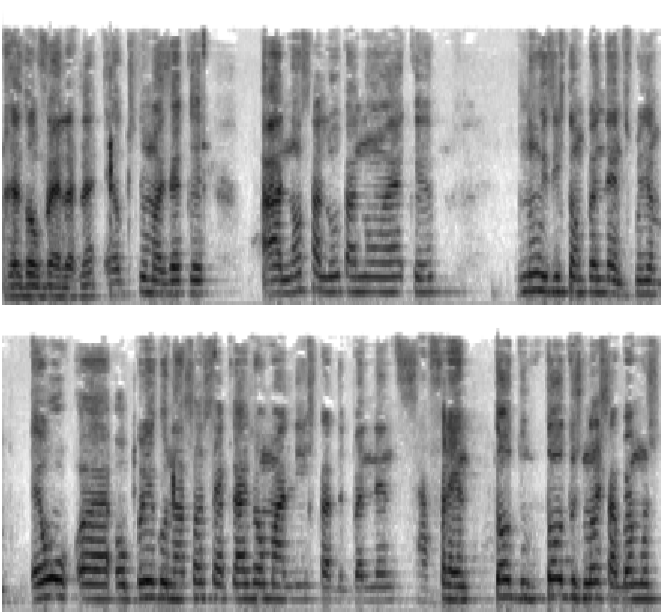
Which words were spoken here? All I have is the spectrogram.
resolvê-las. Né? Eu costumo dizer que a nossa luta não é que não existam pendentes. Por exemplo, eu uh, obrigo na sociedade que haja uma lista de pendentes à frente. Todo, todos nós sabemos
